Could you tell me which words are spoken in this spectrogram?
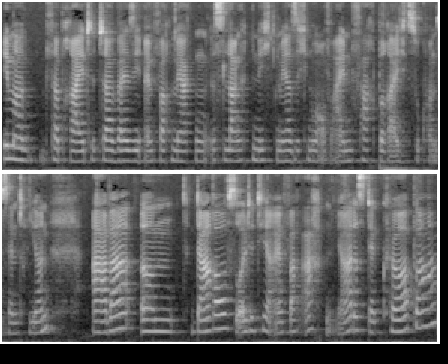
immer verbreiteter, weil sie einfach merken, es langt nicht mehr, sich nur auf einen Fachbereich zu konzentrieren. Aber ähm, darauf solltet ihr einfach achten, ja, dass der Körper,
